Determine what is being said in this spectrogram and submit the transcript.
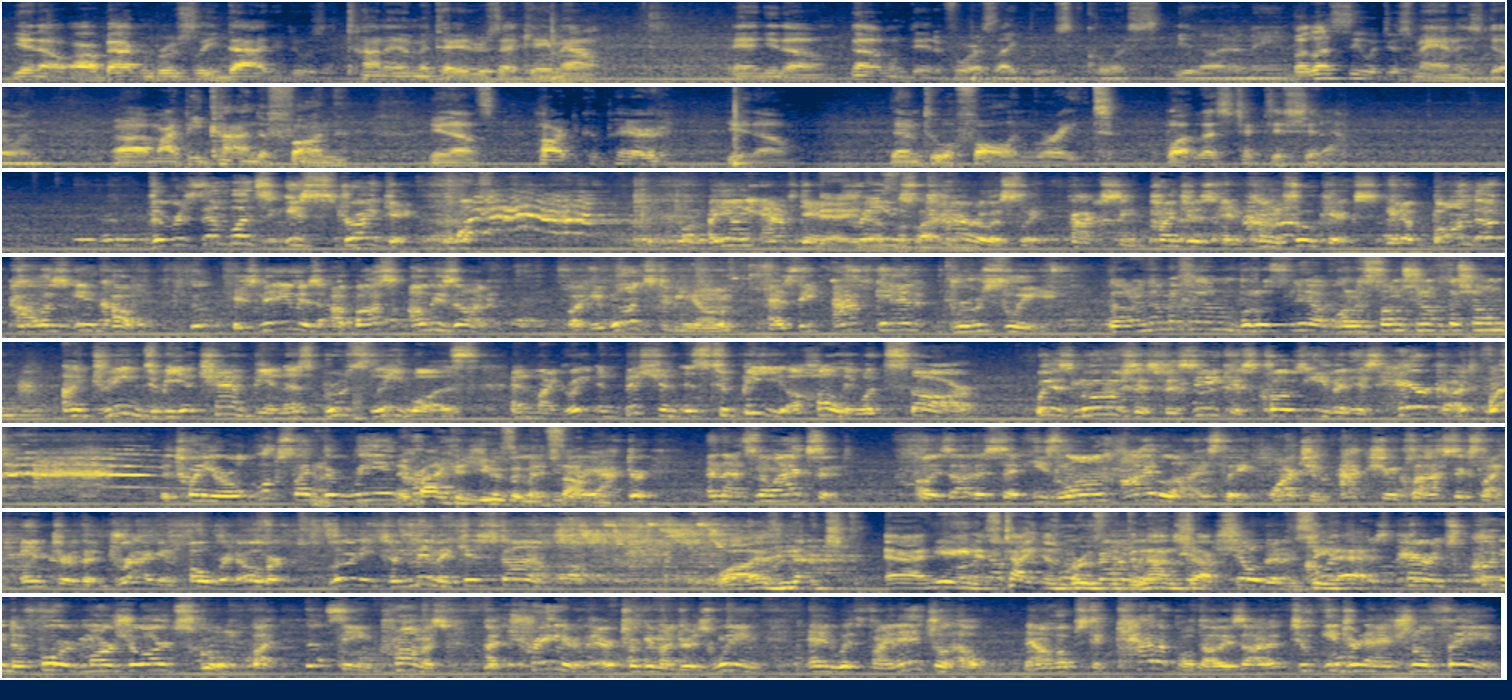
You know, uh, back when Bruce Lee died, there was a ton of imitators that came out. And you know, none of them did it for us like Bruce, of course. You know what I mean? But let's see what this man is doing. Uh, might be kind of fun. You know, it's hard to compare. You know, them to a fallen great. But let's check this shit out. The resemblance is striking. A young Afghan yeah, trains like tirelessly, practicing punches and kung fu kicks in a bombed-out palace in Kabul. His name is Abbas Alizada, but he wants to be known as the Afghan Bruce Lee. I dream to be a champion as Bruce Lee was, and my great ambition is to be a Hollywood star. With his moves, his physique, his clothes, even his haircut the 20-year-old looks like the They probably could reincarnation use of the legendary actor, and that's no accident. Alizada said he's long idolized Lee, watching action classics like Enter the Dragon over and over, learning to mimic his style. Well, n- uh, he ain't as tight as Bruce with the nunchucks. You see that? His parents couldn't afford martial arts school, but seeing promise, a trainer there took him under his wing, and with financial help, now hopes to catapult Alizada to international fame.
